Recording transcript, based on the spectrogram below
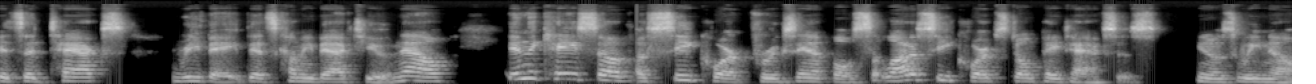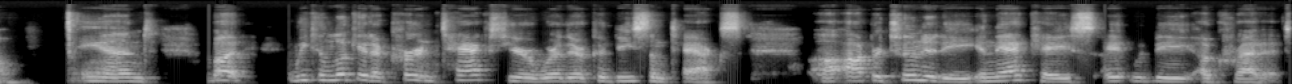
it's a tax rebate that's coming back to you. Now, in the case of a C corp, for example, a lot of C corps don't pay taxes you know, as we know. And, but we can look at a current tax year where there could be some tax uh, opportunity. In that case, it would be a credit.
